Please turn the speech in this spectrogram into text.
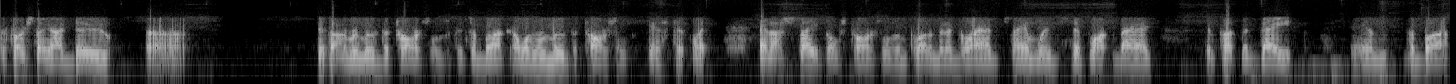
the first thing I do uh, is I remove the tarsals. If it's a buck, I want to remove the tarsals instantly. And I save those tarsals and put them in a Glad sandwich Ziploc bag and put the date and the buck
